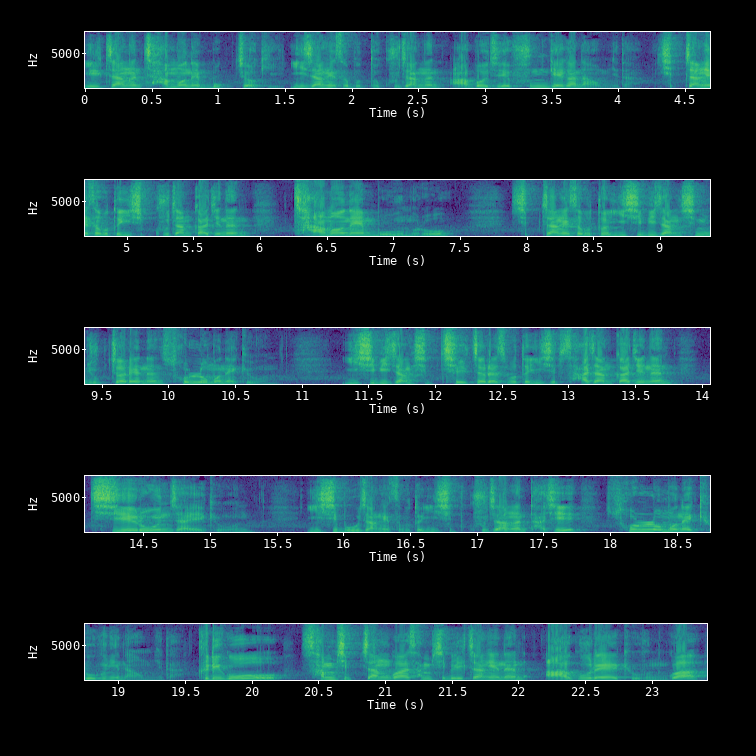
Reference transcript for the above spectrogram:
1장은 잠언의 목적이, 2장에서부터 9장은 아버지의 훈계가 나옵니다. 10장에서부터 29장까지는 잠언의 모음으로, 10장에서부터 22장 16절에는 솔로몬의 교훈, 22장 17절에서부터 24장까지는 지혜로운 자의 교훈, 25장에서부터 29장은 다시 솔로몬의 교훈이 나옵니다. 그리고 30장과 31장에는 아굴의 교훈과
